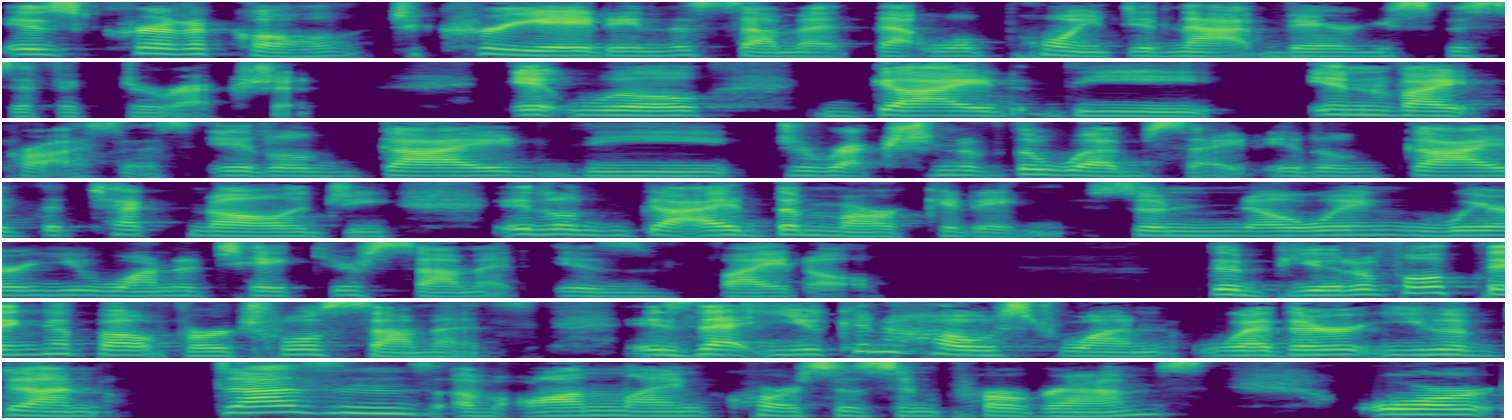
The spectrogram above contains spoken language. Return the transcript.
is critical to creating the summit that will point in that very specific direction. It will guide the invite process. It'll guide the direction of the website. It'll guide the technology. It'll guide the marketing. So, knowing where you want to take your summit is vital. The beautiful thing about virtual summits is that you can host one whether you have done dozens of online courses and programs, or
